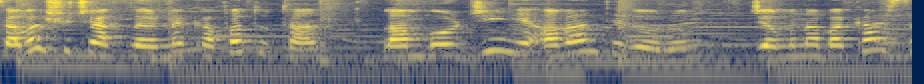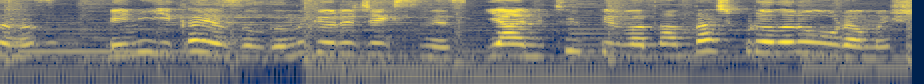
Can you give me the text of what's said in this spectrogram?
Savaş uçaklarına kafa tutan Lamborghini Aventador'un camına bakarsanız beni yıka yazıldığını göreceksiniz. Yani Türk bir vatandaş buralara uğramış.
